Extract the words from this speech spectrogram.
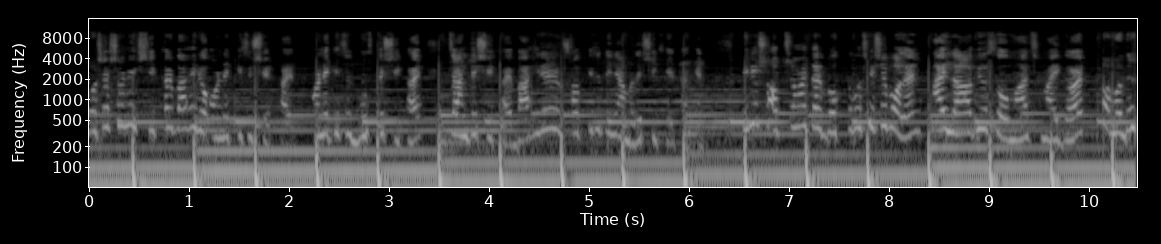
প্রশাসনিক শিক্ষার বাহিরে অনেক কিছু শেখায় অনেক কিছু বুঝতে শেখায় জানতে শেখায় বাহিরের সবকিছু তিনি আমাদের শিখিয়ে থাকেন তিনি সবসময় তার বক্তব্য শেষে বলেন I love you so much my guard আমাদের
